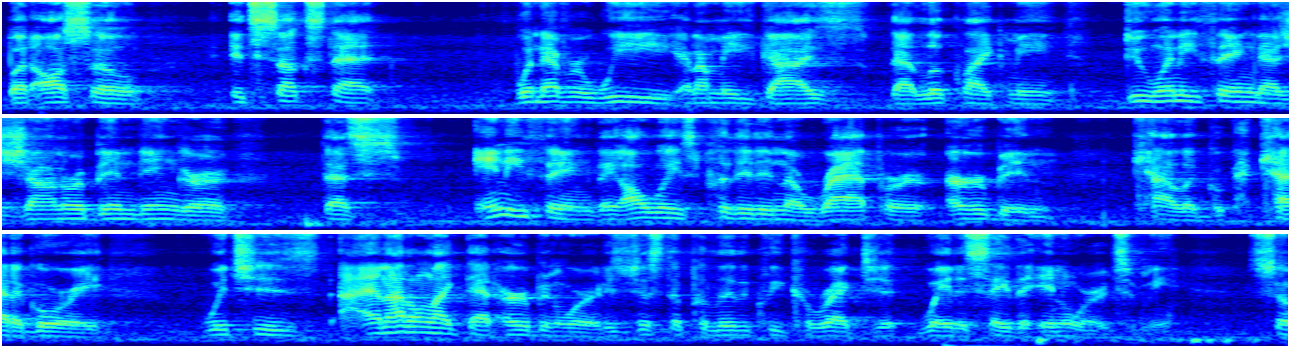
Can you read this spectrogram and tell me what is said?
but also, it sucks that whenever we, and I mean guys that look like me, do anything that's genre bending or that's anything, they always put it in a rap or urban category, which is, and I don't like that urban word. It's just a politically correct way to say the N word to me. So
